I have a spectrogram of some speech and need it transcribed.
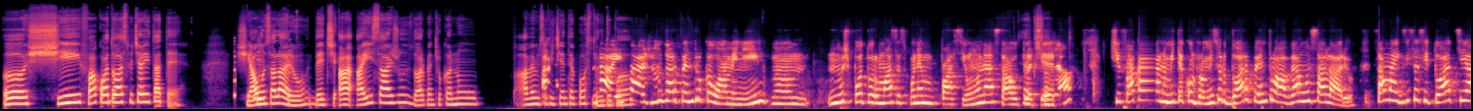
uh, și fac o a doua specialitate și au un salariu. Deci a, aici s-a ajuns doar pentru că nu avem suficiente posturi. Da, după... aici s-a ajuns doar pentru că oamenii um, nu-și pot urma, să spunem, pasiunea sau plăcerea exact și fac anumite compromisuri doar pentru a avea un salariu. Sau mai există situația,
